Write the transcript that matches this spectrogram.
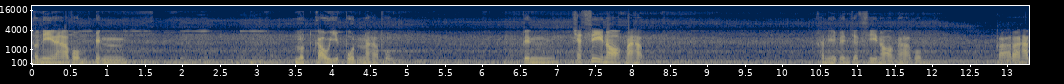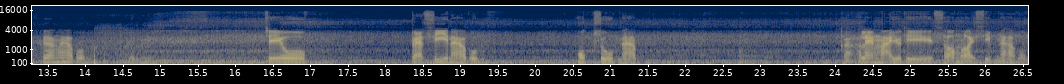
ตัวนี้นะครับผมเป็น รถเก่าญี่ปุ่นนะครับผม เป็นแชสซี่นอกนะครับคันนี้เป็นแชสซี่นอกนะครับผมก็รหัสเครื่องนะครับผม เป็นเจลแปดซี่นะครับผมหกสูบนะครับก็แรงมาอยู่ที่สองร้อยสิบนะครับผม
